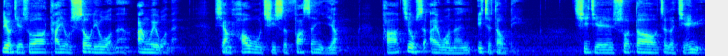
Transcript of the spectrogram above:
六姐说他又收留我们，安慰我们，像毫无其事发生一样。他就是爱我们一直到底。七姐说到这个结语，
